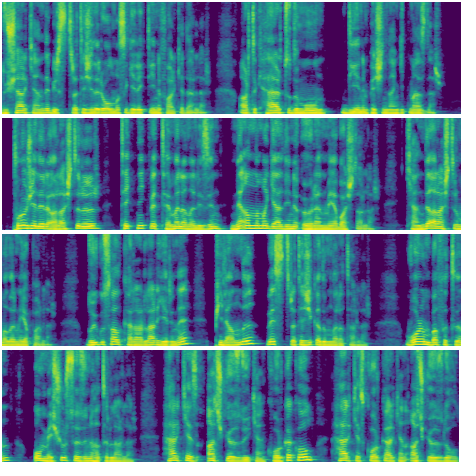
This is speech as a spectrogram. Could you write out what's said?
düşerken de bir stratejileri olması gerektiğini fark ederler. Artık her to the moon diyenin peşinden gitmezler. Projeleri araştırır, teknik ve temel analizin ne anlama geldiğini öğrenmeye başlarlar. Kendi araştırmalarını yaparlar. Duygusal kararlar yerine planlı ve stratejik adımlar atarlar. Warren Buffett'ın o meşhur sözünü hatırlarlar. Herkes aç gözlüyken korkak ol, herkes korkarken aç gözlü ol.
